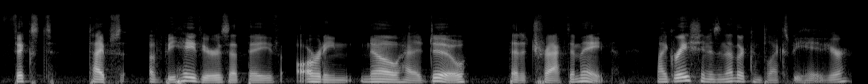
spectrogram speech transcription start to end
fixed types of behaviors that they've already know how to do that attract a mate. Migration is another complex behavior,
